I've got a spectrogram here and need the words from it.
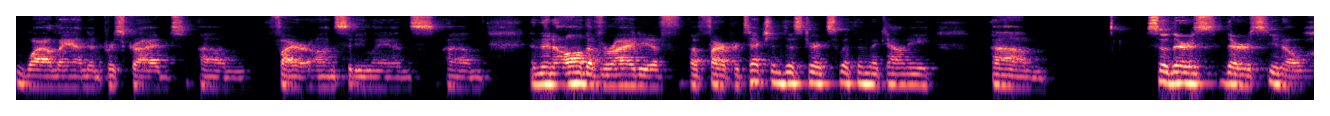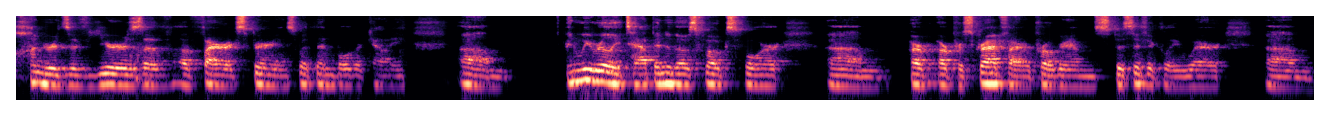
wildland and prescribed um, fire on city lands. Um, and then all the variety of, of, fire protection districts within the county. Um, so there's there's you know hundreds of years of, of fire experience within Boulder County, um, and we really tap into those folks for um, our, our prescribed fire program specifically, where um,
